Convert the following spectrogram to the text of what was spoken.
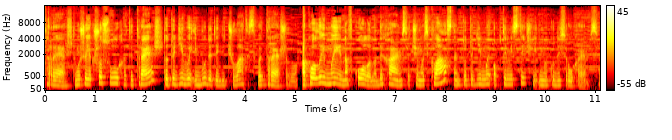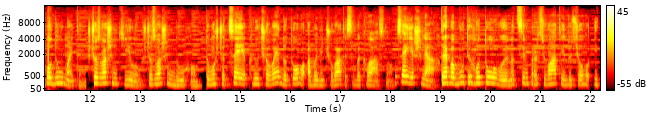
треш. Тому що якщо слухати треш, то тоді ви і будете відчувати себе трешево. А коли ми навколо надихаємося чимось класним, то тоді ми оптимістичні і ми кудись рухаємося. Подумайте, що з вашим тілом, що з вашим духом, тому що це є ключове до того, аби відчувати себе класно. Це є шлях. Треба бути готовою над цим працювати і до цього іти.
